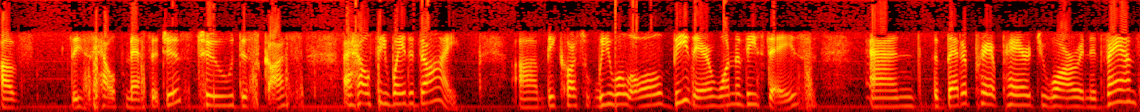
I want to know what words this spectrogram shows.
of these health messages to discuss a healthy way to die. Uh, because we will all be there one of these days, and the better prepared you are in advance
